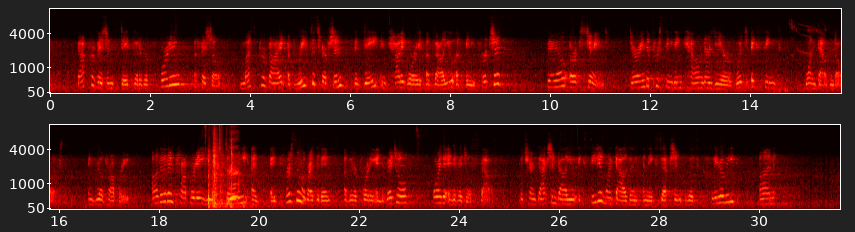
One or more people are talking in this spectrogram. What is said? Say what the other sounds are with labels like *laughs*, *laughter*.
That provision states that a reporting official must provide a brief description, the date and category of value of any purchase, sale, or exchange during the preceding calendar year which exceeds $1,000 in real property, other than property used solely as a personal residence of the reporting individual or the individual's spouse. The transaction value exceeded $1,000, and the exception was clearly un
